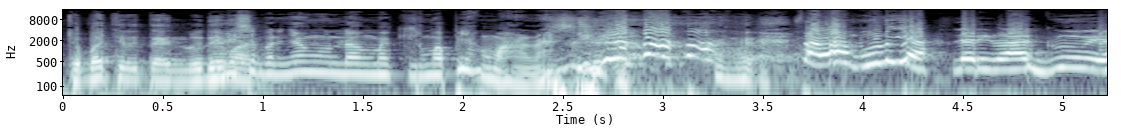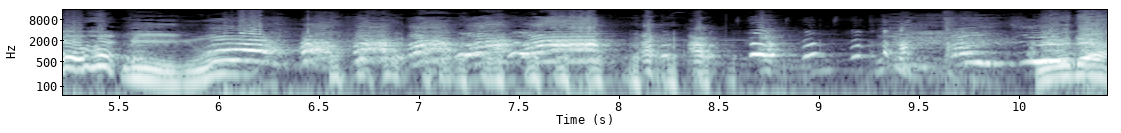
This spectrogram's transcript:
Coba ceritain dulu deh Ini sebenarnya ngundang Make Map yang mana sih? Salah mulu ya dari lagu ya, Man. Bingung. Ya udah,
